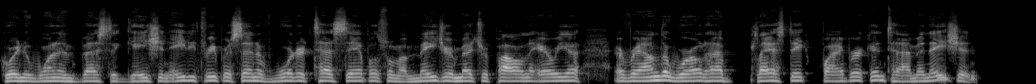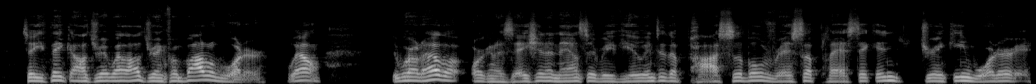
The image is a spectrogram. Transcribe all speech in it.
According to one investigation, 83% of water test samples from a major metropolitan area around the world have plastic fiber contamination. So you think I'll drink, well, I'll drink from bottled water. Well, the World Health Organization announced a review into the possible risks of plastic in drinking water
